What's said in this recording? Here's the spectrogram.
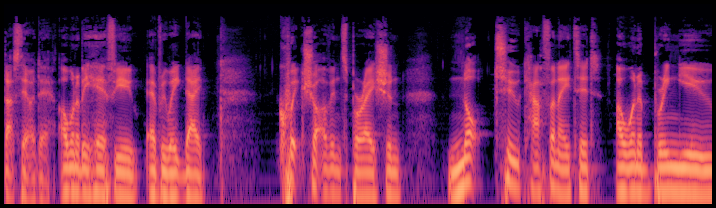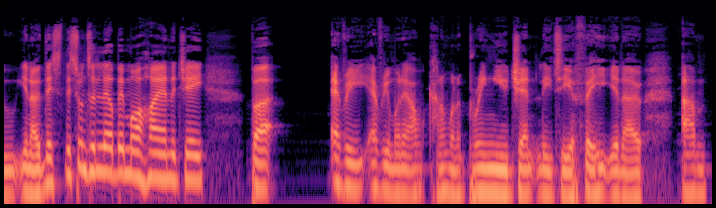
That's the idea. I want to be here for you every weekday. Quick shot of inspiration, not too caffeinated. I want to bring you, you know, this this one's a little bit more high energy, but every every morning I kind of want to bring you gently to your feet, you know. Um,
